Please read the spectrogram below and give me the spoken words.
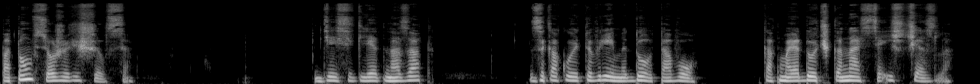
потом все же решился. Десять лет назад, за какое-то время до того, как моя дочка Настя исчезла,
